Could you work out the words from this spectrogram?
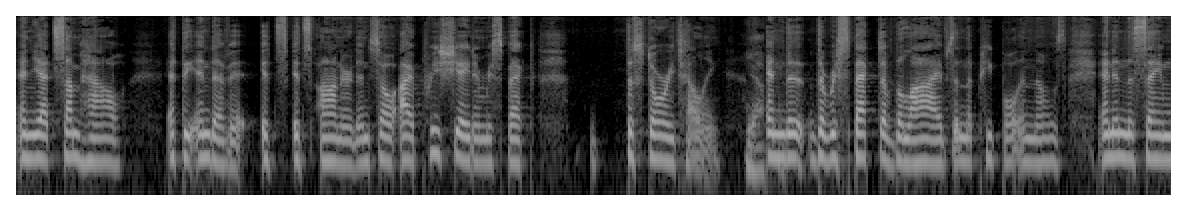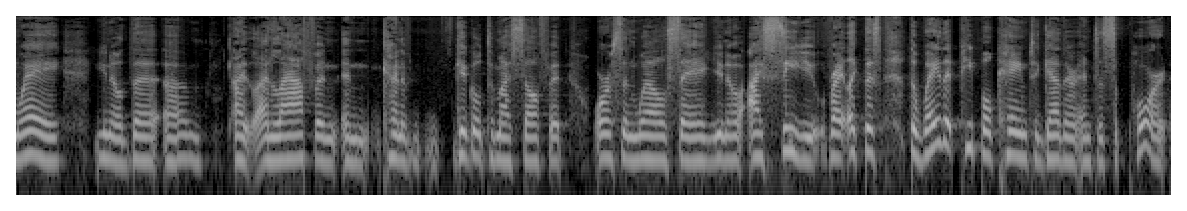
and yet somehow at the end of it, it's it's honored, and so I appreciate and respect the storytelling. Yeah. And the, the respect of the lives and the people in those. And in the same way, you know, the um, I, I laugh and, and kind of giggle to myself at Orson Welles saying, you know, I see you, right? Like this, the way that people came together and to support,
